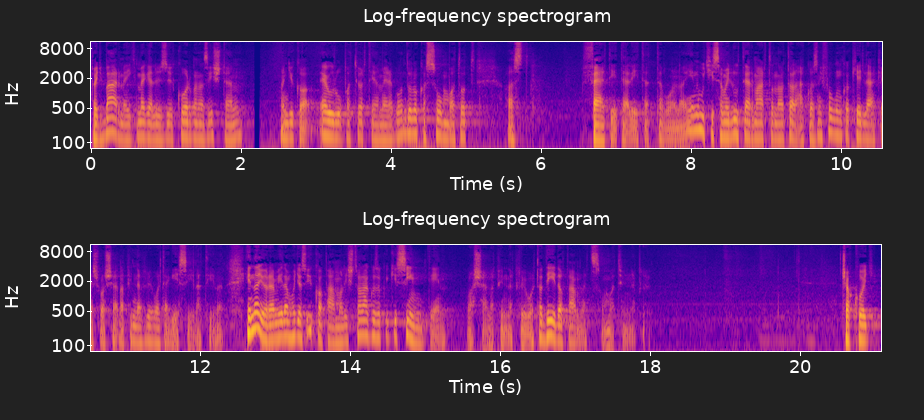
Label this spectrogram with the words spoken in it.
hogy bármelyik megelőző korban az Isten, mondjuk a Európa történelmére gondolok, a szombatot azt feltételítette volna. Én úgy hiszem, hogy Luther Mártonnal találkozni fogunk, aki egy lelkes vasárnap ünneplő volt egész életében. Én nagyon remélem, hogy az ükapámmal is találkozok, aki szintén vasárnap ünneplő volt. A dédapám lett szombat ünneplő. Csak hogy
